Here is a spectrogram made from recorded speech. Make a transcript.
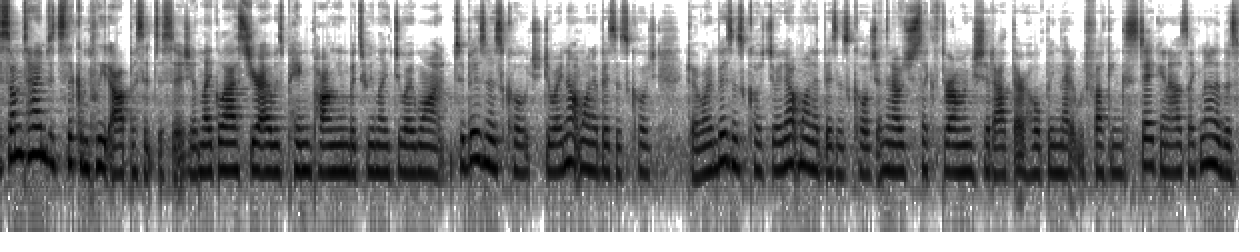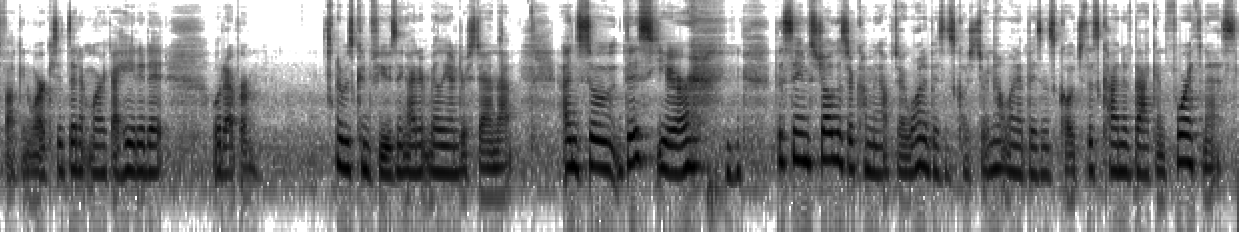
sometimes it's the complete opposite decision. Like last year, I was ping ponging between like, do I want to business coach? Do I not want a business coach? Do I want a business coach? Do I not want a business coach? And then I was just like throwing shit out there, hoping that it would fucking stick. And I was like, none of this fucking works. It didn't work. I hated it. Whatever. It was confusing. I didn't really understand that. And so this year, the same struggles are coming up. Do I want a business coach? Do I not want a business coach? This kind of back and forthness.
